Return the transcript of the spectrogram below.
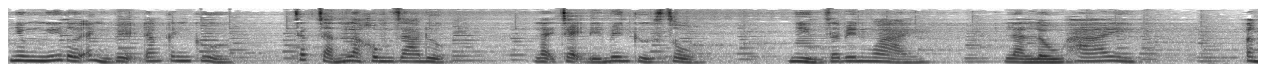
nhưng nghĩ tới ảnh vệ đang canh cửa, chắc chắn là không ra được. Lại chạy đến bên cửa sổ, nhìn ra bên ngoài, là lầu 2. Ẩn,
